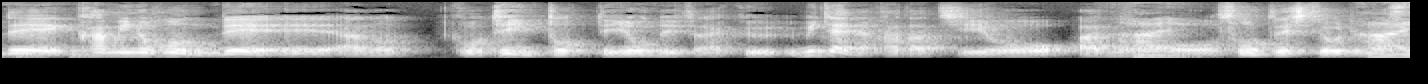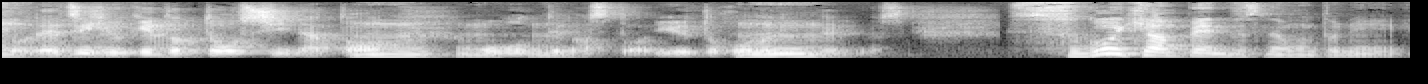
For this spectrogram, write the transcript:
で、紙の本で、えー、あの、こう手に取って読んでいただく、みたいな形を、あの、はい、想定しておりますので、ぜひ受け取ってほしいなと思ってますというところになります。すごいキャンペーンですね、本当に。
